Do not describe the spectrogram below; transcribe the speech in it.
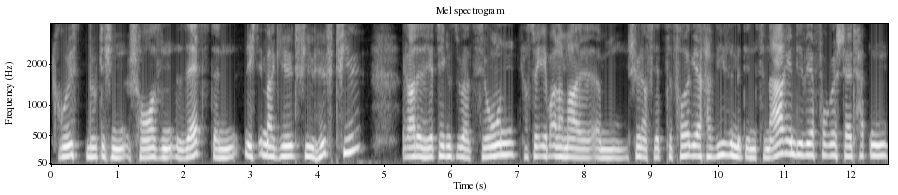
größtmöglichen Chancen setzt. Denn nicht immer gilt, viel hilft viel. Gerade in der jetzigen Situation hast du eben auch nochmal ähm, schön auf die letzte Folge ja verwiesen mit den Szenarien, die wir vorgestellt hatten.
